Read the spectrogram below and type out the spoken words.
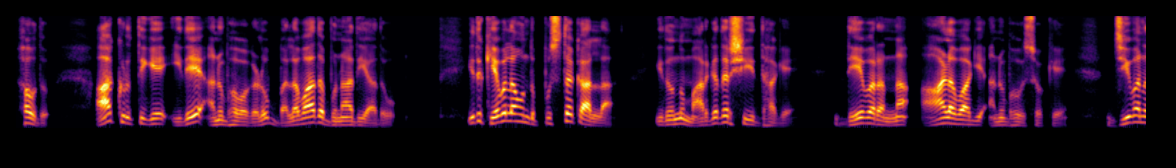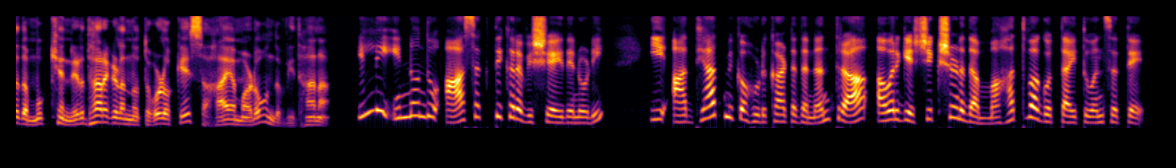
ಹೌದು. ಆ ಕೃತಿಗೆ ಇದೇ ಅನುಭವಗಳು ಬಲವಾದ ಬುನಾದಿಯಾದವು. ಇದು ಕೇವಲ ಒಂದು ಪುಸ್ತಕ ಅಲ್ಲ ಇದೊಂದು ಮಾರ್ಗದರ್ಶಿ ಇದ್ದ ಹಾಗೆ. ದೇವರನ್ನ ಆಳವಾಗಿ ಅನುಭವಿಸೋಕೆ ಜೀವನದ ಮುಖ್ಯ ನಿರ್ಧಾರಗಳನ್ನು ತಗೊಳ್ಳೋಕೆ ಸಹಾಯ ಮಾಡೋ ಒಂದು ವಿಧಾನ. ಇಲ್ಲಿ ಇನ್ನೊಂದು ಆಸಕ್ತಿಕರ ವಿಷಯ ಇದೆ ನೋಡಿ. ಈ ಆಧ್ಯಾತ್ಮಿಕ ಹುಡುಕಾಟದ ನಂತರ ಅವರಿಗೆ ಶಿಕ್ಷಣದ ಮಹತ್ವ ಗೊತ್ತಾಯ್ತು ಅನ್ಸತ್ತೆ.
